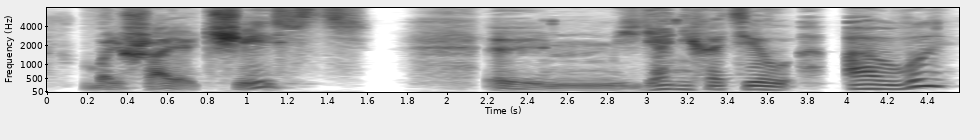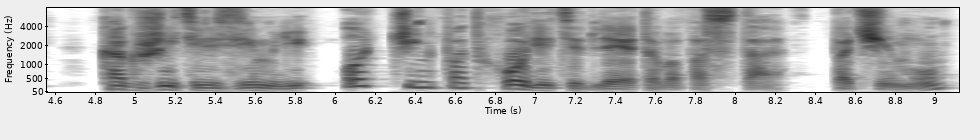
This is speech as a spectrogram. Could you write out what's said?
— большая честь. Эм, я не хотел, а вы, как житель Земли, очень подходите для этого поста. Почему?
